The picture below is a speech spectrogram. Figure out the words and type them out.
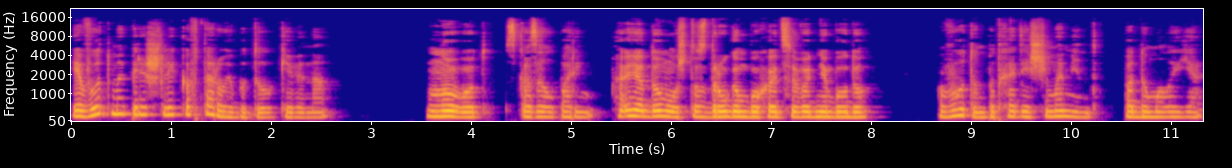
И вот мы перешли ко второй бутылке вина. «Ну вот», – сказал парень, – «а я думал, что с другом бухать сегодня буду». «Вот он, подходящий момент», – подумала я.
